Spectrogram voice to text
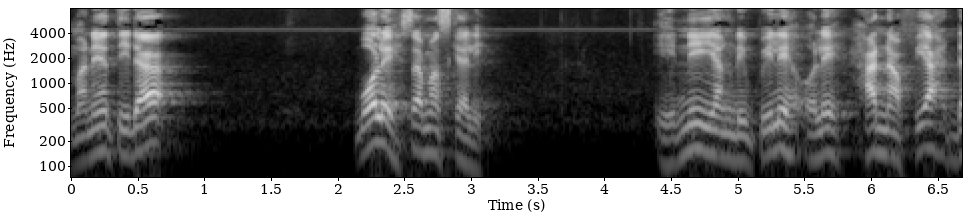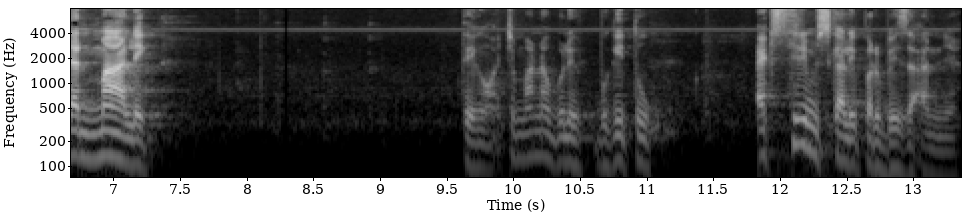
Maknanya tidak boleh sama sekali. Ini yang dipilih oleh Hanafiah dan Malik. Tengok macam mana boleh begitu ekstrim sekali perbezaannya.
